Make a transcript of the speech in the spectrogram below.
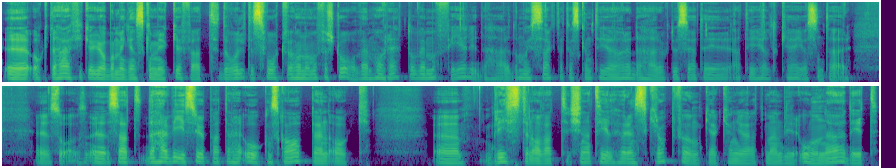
Eh, och det här fick jag jobba med ganska mycket för att det var lite svårt för honom att förstå vem har rätt och vem har fel i det här. De har ju sagt att jag ska inte göra det här och du säger att det är, att det är helt okej okay och sånt där. Eh, så, eh, så att det här visar ju på att den här okunskapen och uh, bristen av att känna till hur ens kropp funkar kan göra att man blir onödigt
